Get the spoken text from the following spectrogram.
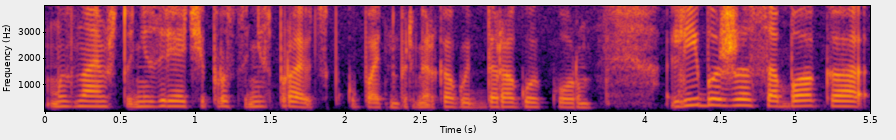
мы знаем, что незрячие просто не справятся покупать, например, какой-то дорогой корм. Либо же собака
